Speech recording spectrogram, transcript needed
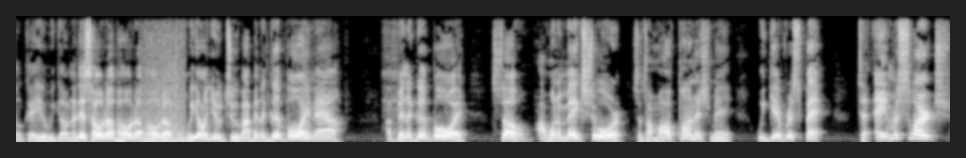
Okay, here we go. Now this hold up, hold up, hold up. When we on YouTube, I've been a good boy now. I've been a good boy. So I want to make sure, since I'm off punishment, we give respect to Amos Slurch.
